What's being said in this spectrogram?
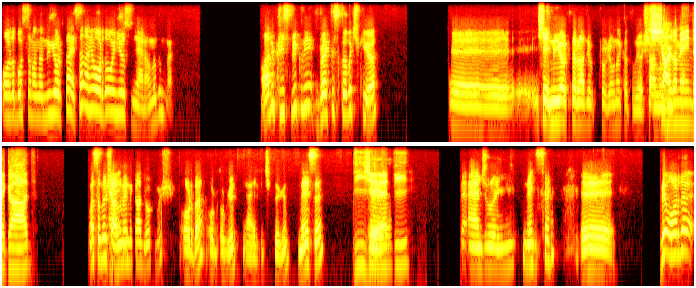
orada boş zamanda New York'taysan hani orada oynuyorsun yani anladın mı? Abi Chris Brickley Breakfast Club'a çıkıyor. Ee, şey New York'ta radyo programına katılıyor. Charlemagne, Charlemagne the God. Ama sanırım Charlemagne the God yokmuş orada o, o gün. Yani ilk çıktığı gün. Neyse. DJ ee, Andy. Angela Yee. Neyse. Ee, ve orada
